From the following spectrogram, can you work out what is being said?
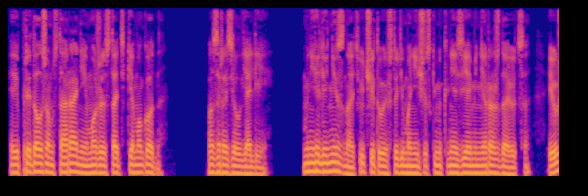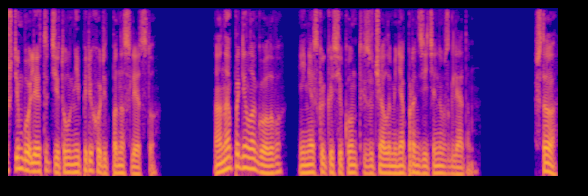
и при должном старании может стать кем угодно», — возразил я Ли. «Мне ли не знать, учитывая, что демоническими князьями не рождаются, и уж тем более этот титул не переходит по наследству». Она подняла голову и несколько секунд изучала меня пронзительным взглядом. «Что?»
